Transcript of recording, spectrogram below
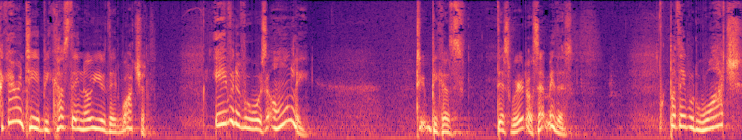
I guarantee you, because they know you, they'd watch it. Even if it was only to, because this weirdo sent me this. But they would watch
